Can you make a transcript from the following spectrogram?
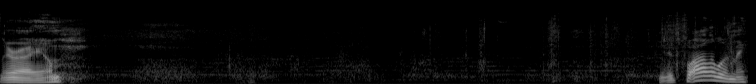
There I am. It's following me.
